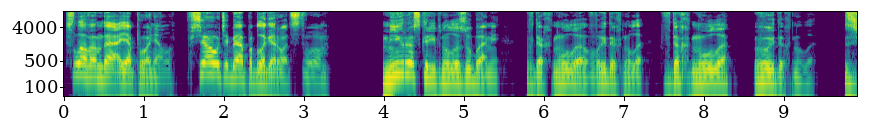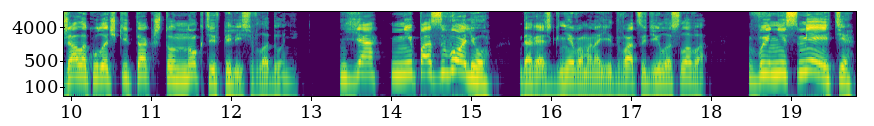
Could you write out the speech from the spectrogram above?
«Словом, да, я понял. Все у тебя по благородству». Мира скрипнула зубами. Вдохнула, выдохнула, вдохнула, выдохнула. Сжала кулачки так, что ногти впились в ладони. «Я не позволю!» Давясь гневом, она едва цедила слова. «Вы не смеете!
